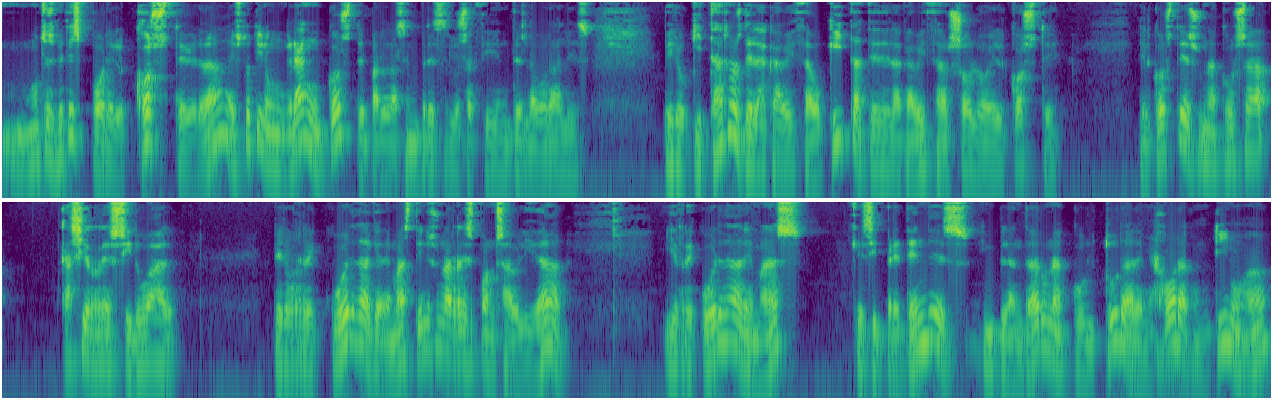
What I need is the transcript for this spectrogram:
muchas veces por el coste, ¿verdad? Esto tiene un gran coste para las empresas, los accidentes laborales. Pero quitarlos de la cabeza o quítate de la cabeza solo el coste. El coste es una cosa casi residual. Pero recuerda que además tienes una responsabilidad. Y recuerda además que si pretendes implantar una cultura de mejora continua,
